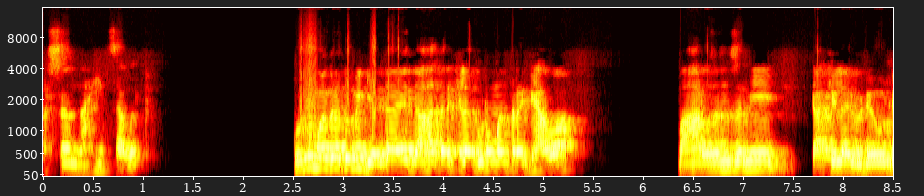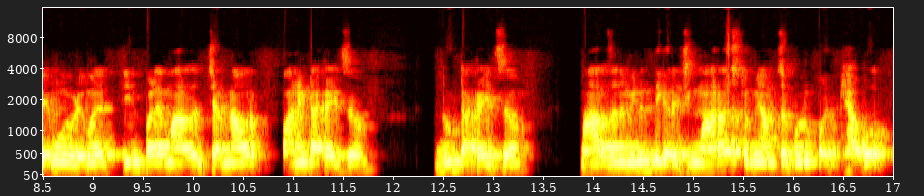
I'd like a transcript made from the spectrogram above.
असं नाही चालत. गुरुमंत्र तुम्ही घेताय दहा तारखेला गुरुमंत्र घ्यावा. महाराजांचं मी टाकेला व्हिडिओ डेमो व्हिडिओमध्ये तीन पळ्या महाराजांच्या चरणावर पाणी टाकायचं दूध टाकायचं. महाराजांना विनंती करायची महाराज तुम्ही आमचं गुरुपद घ्यावं.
